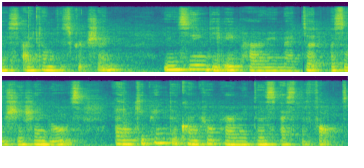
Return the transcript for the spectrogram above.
as item description using the a priori method association rules and keeping the control parameters as default.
